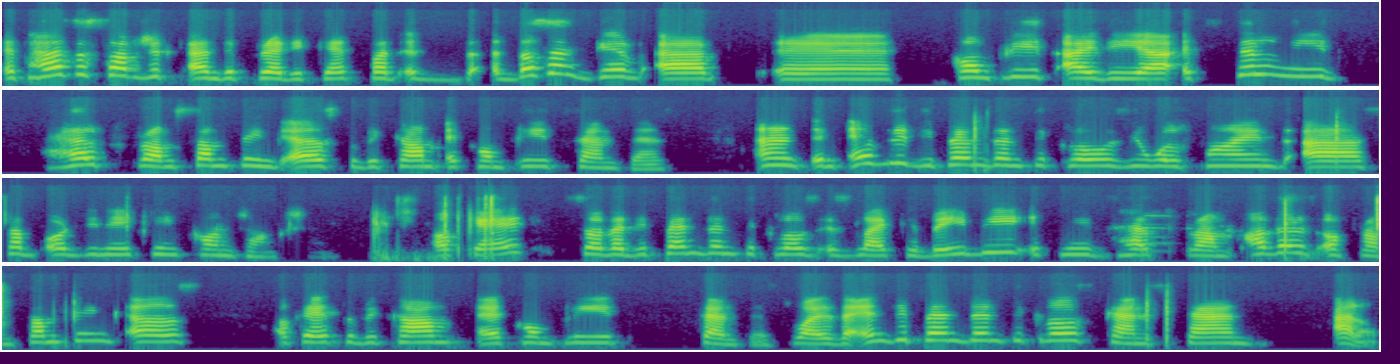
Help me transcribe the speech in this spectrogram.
it has a subject and a predicate, but it, it doesn't give a, a complete idea. It still needs help from something else to become a complete sentence. And in every dependent clause, you will find a subordinating conjunction. Okay, so the dependent clause is like a baby. It needs help from others or from something else, okay, to become a complete sentence. While the independent clause can stand alone.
